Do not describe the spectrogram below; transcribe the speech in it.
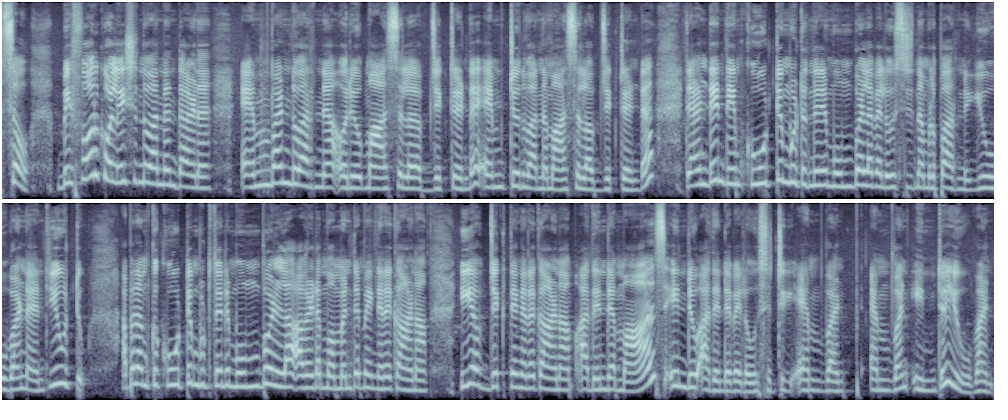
സോ ബിഫോർ കൊളീഷൻ എന്ന് പറഞ്ഞാൽ എന്താണ്? എം വൺ എന്ന് പറഞ്ഞ ഒരു മാസുള്ള ഒബ്ജക്റ്റ് ഉണ്ട്. എം ടു എന്ന് പറഞ്ഞ മാസുള്ള ഒബ്ജക്റ്റ് ഉണ്ട്. രണ്ടിന്റെയും കൂട്ടിമുട്ടുന്നതിന് മുമ്പുള്ള വെലോസിറ്റി നമ്മൾ പറഞ്ഞു. U one and u two അപ്പോൾ നമുക്ക് കൂട്ടിമുട്ടുന്നതിന് മുമ്പുള്ള അവരുടെ മൊമെന്റം എങ്ങനെ കാണാം? ഈ ഒബ്ജക്റ്റ് എങ്ങനെ കാണാം? അതിന്റെ മാസ് ഇന്റു അതിന്റെ velocity m one m one into u one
